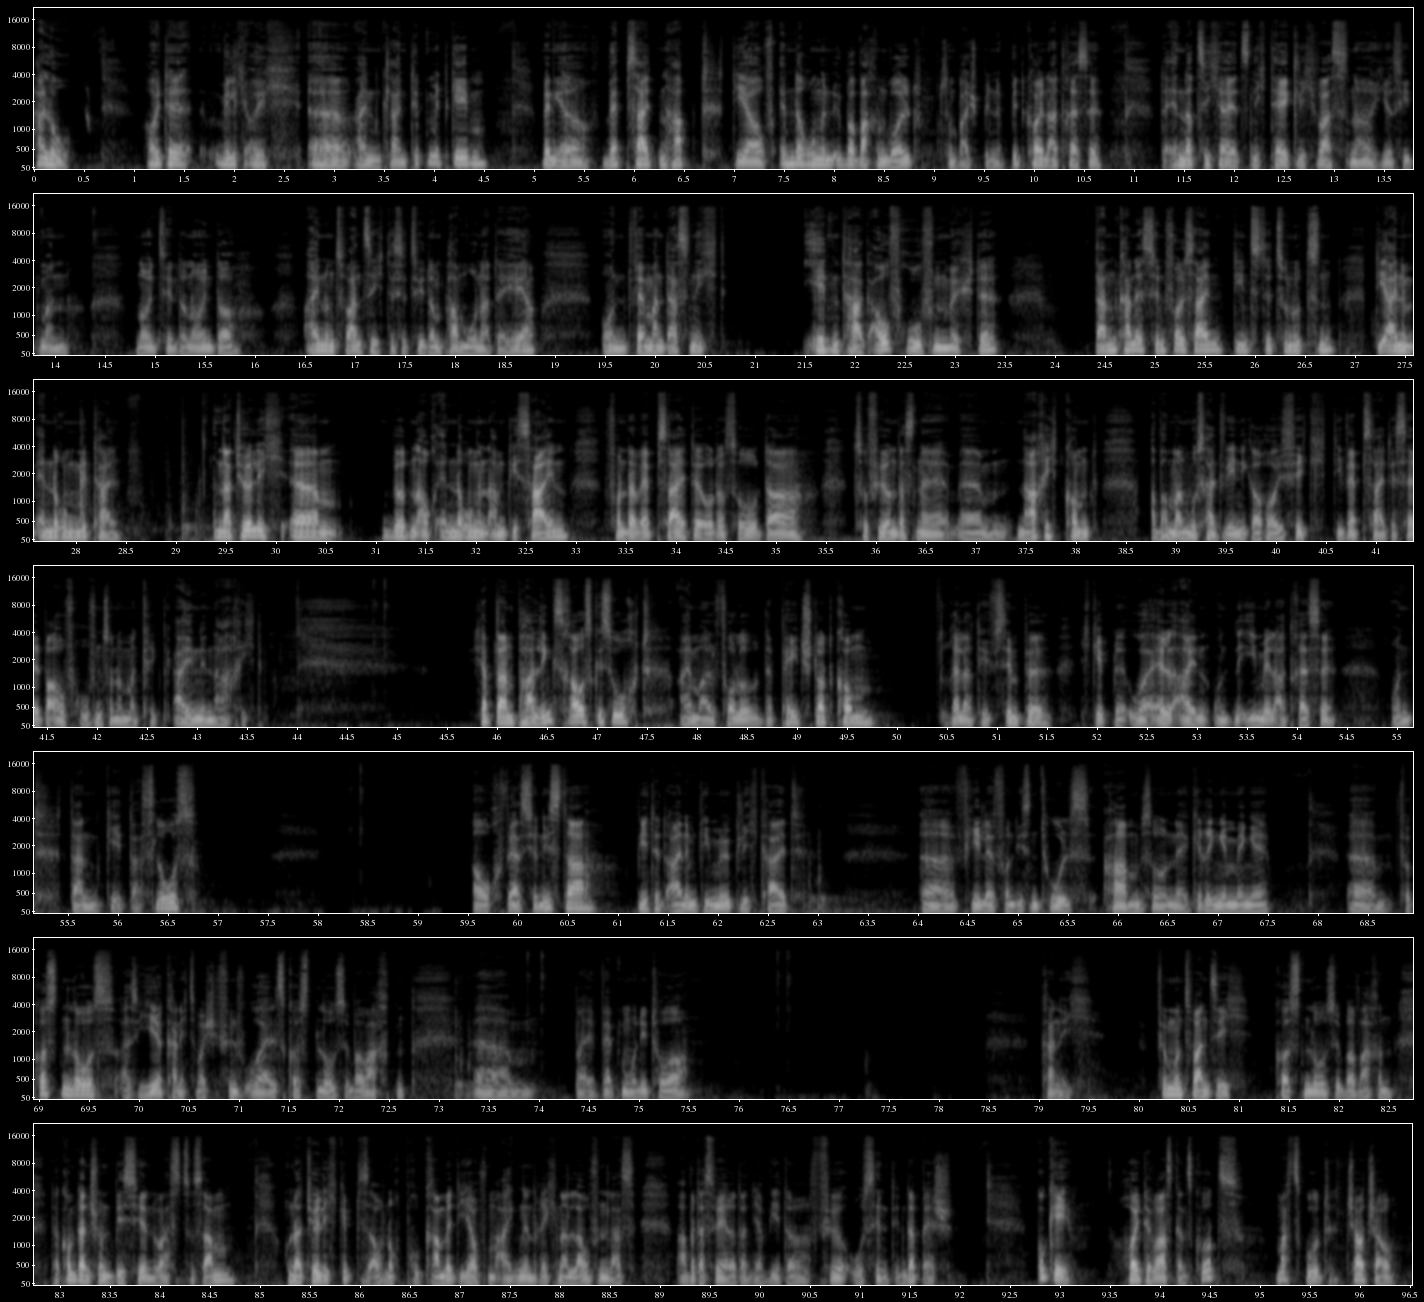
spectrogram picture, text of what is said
Hallo, heute will ich euch äh, einen kleinen Tipp mitgeben. Wenn ihr Webseiten habt, die ihr auf Änderungen überwachen wollt, zum Beispiel eine Bitcoin-Adresse, da ändert sich ja jetzt nicht täglich was. Ne? Hier sieht man 19.09.21, das ist jetzt wieder ein paar Monate her. Und wenn man das nicht jeden Tag aufrufen möchte, dann kann es sinnvoll sein, Dienste zu nutzen, die einem Änderungen mitteilen. Natürlich ähm, würden auch Änderungen am Design von der Webseite oder so dazu führen, dass eine ähm, Nachricht kommt, aber man muss halt weniger häufig die Webseite selber aufrufen, sondern man kriegt eine Nachricht. Ich habe da ein paar Links rausgesucht. Einmal followthepage.com, relativ simpel. Ich gebe eine URL ein und eine E-Mail-Adresse und dann geht das los. Auch Versionista bietet einem die Möglichkeit. Äh, viele von diesen Tools haben so eine geringe Menge ähm, für kostenlos. Also hier kann ich zum Beispiel fünf URLs kostenlos überwachen. Ähm, bei Webmonitor kann ich 25 kostenlos überwachen. Da kommt dann schon ein bisschen was zusammen. Und natürlich gibt es auch noch Programme, die ich auf dem eigenen Rechner laufen lasse. Aber das wäre dann ja wieder für OSINT in der Bash. Okay, heute war es ganz kurz. Macht's gut. Ciao, ciao.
